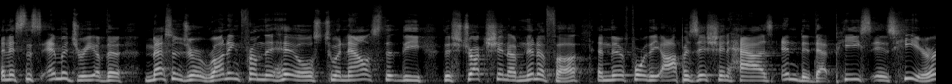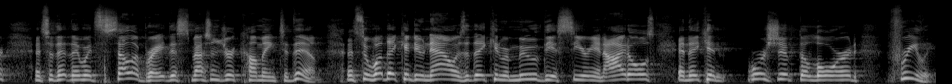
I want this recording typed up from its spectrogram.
and it's this imagery of the messenger running from the hills to announce that the destruction of Nineveh and therefore the opposition has ended, that peace is here, and so that they would celebrate this messenger coming to them. And so, what they can do now is that they can remove the Assyrian idols and they can worship the Lord freely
